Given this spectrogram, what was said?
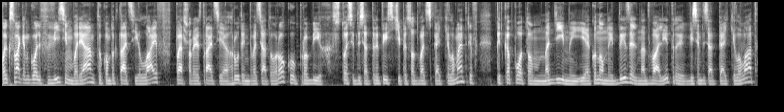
Volkswagen Golf 8 варіант у комплектації Life. Перша реєстрація грудень 2020 року. Пробіг 173 тисячі 525 кілометрів. Під капотом надійний і економний дизель на 2 літри 85 кВт.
